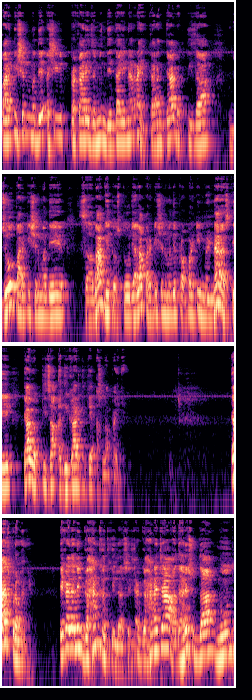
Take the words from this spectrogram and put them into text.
पार्टिशनमध्ये अशी प्रकारे जमीन देता येणार नाही. कारण त्या व्यक्तीचा जो पार्टिशनमध्ये सहभाग घेत असतो ज्याला पार्टिशनमध्ये प्रॉपर्टी मिळणार असते त्या व्यक्तीचा अधिकार तिथे असला पाहिजे. त्याचप्रमाणे एखाद्याने गहाण खत केलं असेल त्या गहाणाच्या आधारे सुद्धा नोंद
